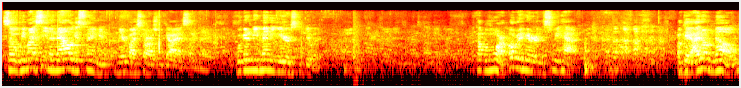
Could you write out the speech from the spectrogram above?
so we might see an analogous thing in nearby stars from Gaia someday. We're going to need many years to do it. A couple more. Over here in the sweet hat. Okay, I don't know.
